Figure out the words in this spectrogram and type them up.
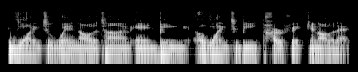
Wanting to win all the time and being uh, wanting to be perfect and all of that.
